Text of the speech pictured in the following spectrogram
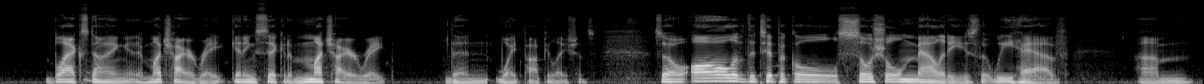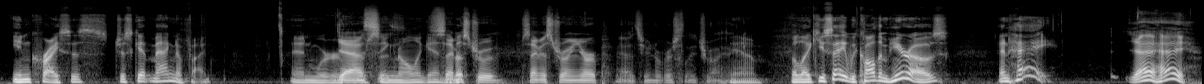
blacks dying at a much higher rate, getting sick at a much higher rate than white populations. So all of the typical social maladies that we have um, in crisis just get magnified, and we're, yeah, we're seeing it all again. Same But- is true. Same is true in Europe. Yeah, it's universally true. I think. Yeah. But like you say, we call them heroes, and hey, Yeah. Hey.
